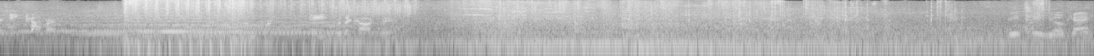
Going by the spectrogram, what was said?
Cover, need cover. Cooper, aim for the cockpit. BT, you okay?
